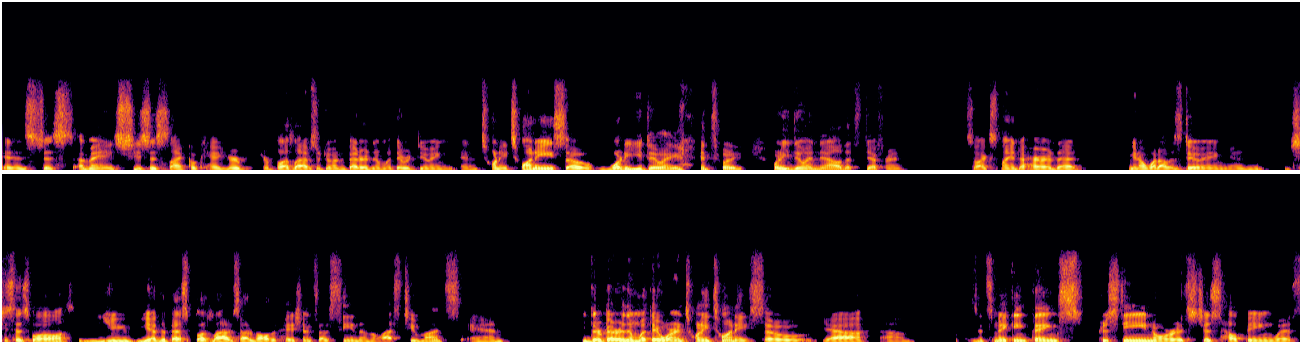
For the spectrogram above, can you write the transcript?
is just amazed. She's just like, okay, your your blood labs are doing better than what they were doing in 2020. So what are you doing in 20? What are you doing now that's different? So I explained to her that you know what I was doing, and she says, well, you you have the best blood labs out of all the patients I've seen in the last two months, and they're better than what they were in 2020. So yeah, um, it's making things pristine, or it's just helping with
